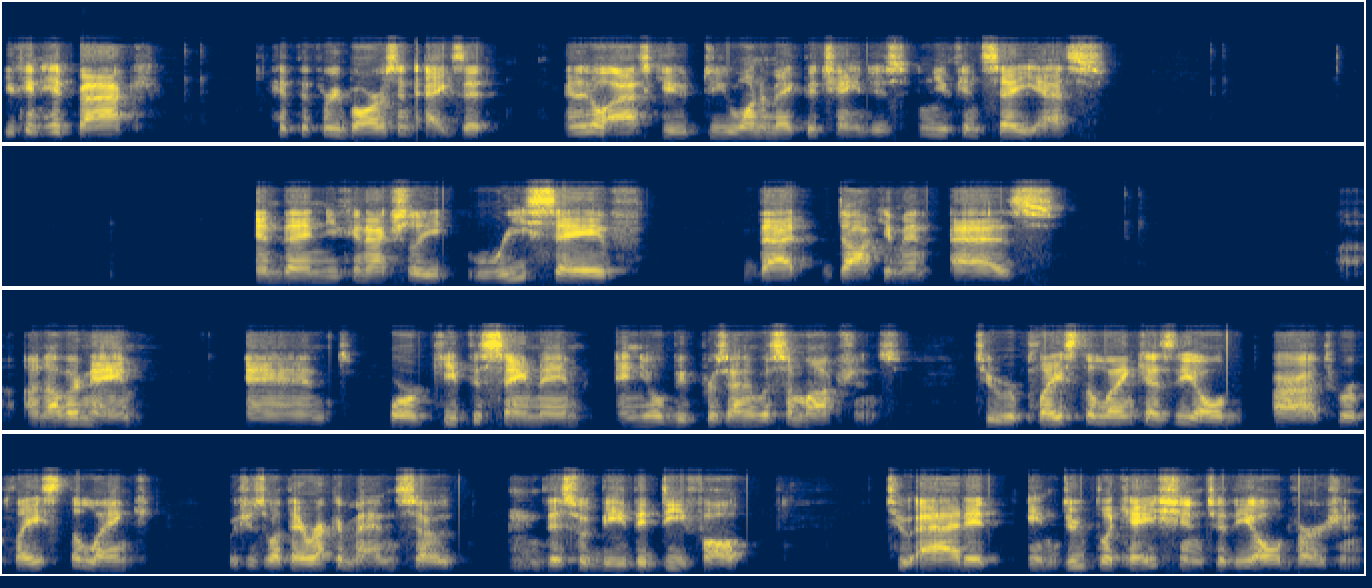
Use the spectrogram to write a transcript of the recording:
You can hit back, hit the three bars and exit, and it'll ask you, do you want to make the changes? And you can say yes. And then you can actually resave that document as uh, another name and or keep the same name and you'll be presented with some options to replace the link as the old uh, to replace the link which is what they recommend. So this would be the default to add it in duplication to the old version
